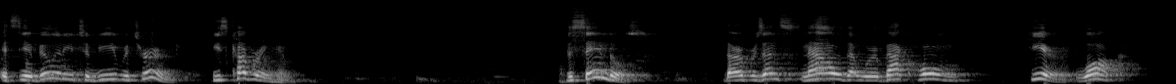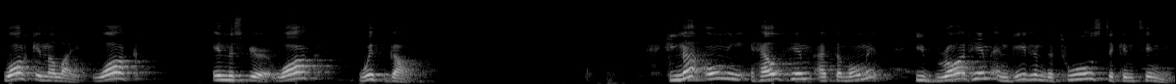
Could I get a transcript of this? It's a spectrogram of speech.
It's the ability to be returned. He's covering him. The sandals that represents now that we're back home here, walk, walk in the light, walk in the Spirit, walk with God. He not only held him at the moment, he brought him and gave him the tools to continue.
